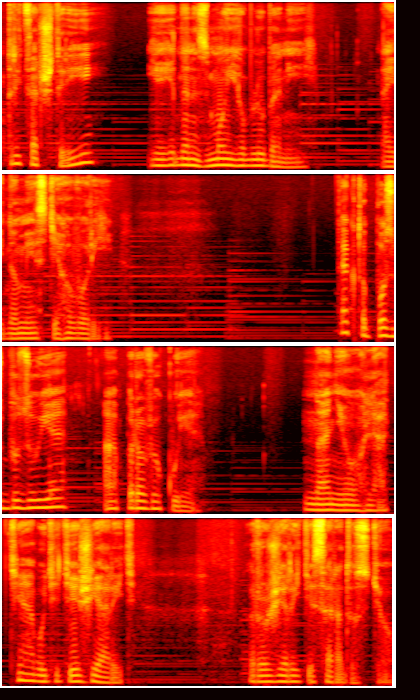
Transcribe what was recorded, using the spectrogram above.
34 je jeden z mojich obľúbených. Na jednom mieste hovorí Takto pozbudzuje a provokuje. Na neho hľadte a budete žiariť. Rozžiarite sa radosťou.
